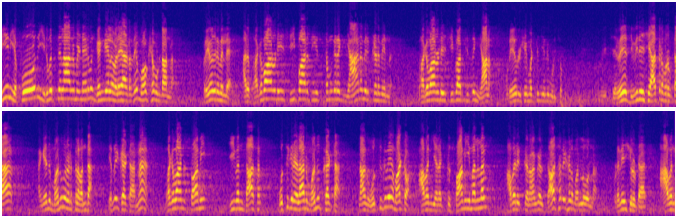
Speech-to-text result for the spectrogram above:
மீன் எப்போது இருபத்தி நாலு மணி நேரமும் கங்கையில விளையாடுறதே மோட்சம் உண்டான பிரயோஜனம் இல்லை. அது பகவானுடைய சீபார தீர்த்தம்ங்கிற ஞானம் இருக்கணும் என்ன? பகவானுடைய சீபார தீர்த்தம் ஞானம். ஒரே ஒரு விஷயம் மட்டும் சொல்லி முடிச்சோம். சரி, திவ்யதேசி யாத்திரை புறப்பட்டா அங்கேருந்து மனு இடத்துல வந்தா. என்ன கேட்டார்னா பகவான் சுவாமி ஜீவன் தாசன் ஒத்துக்கிறலான்னு மனு கேட்டார். நாங்க ஒத்துக்கவே மாட்டோம். அவன் எனக்கு சுவாமி மல்லன் அவனுக்கு நாங்கள் தாசர்கள் அல்லோன்னா உடனே சொல்லிட்டார் அவன்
